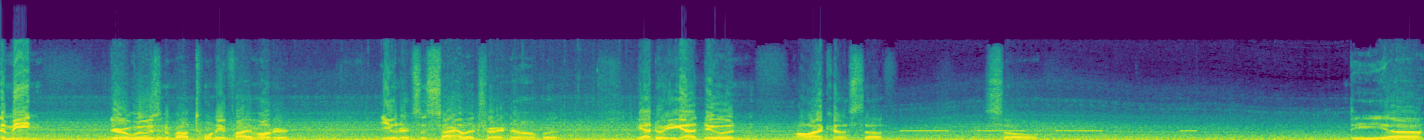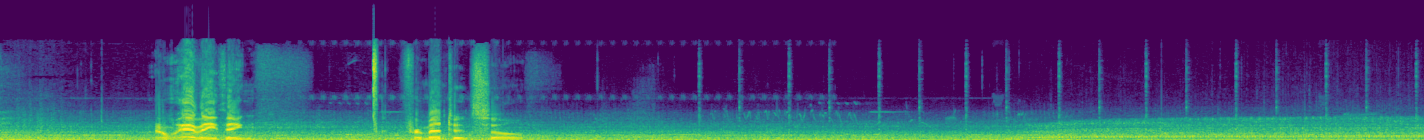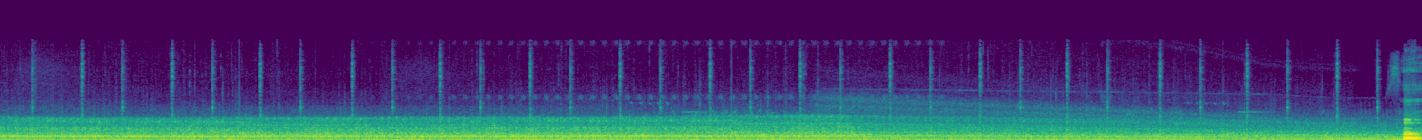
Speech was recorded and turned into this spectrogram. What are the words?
I mean, they're losing about 2,500 units of silage right now, but you gotta do what you gotta do and all that kind of stuff. So, the, uh, I don't have anything fermented, so. Huh.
